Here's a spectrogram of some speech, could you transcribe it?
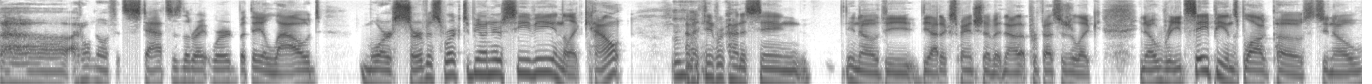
uh, i don't know if it's stats is the right word but they allowed more service work to be on your cv and like count mm-hmm. and i mm-hmm. think we're kind of seeing you know the the expansion of it now that professors are like you know read sapiens blog posts you know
